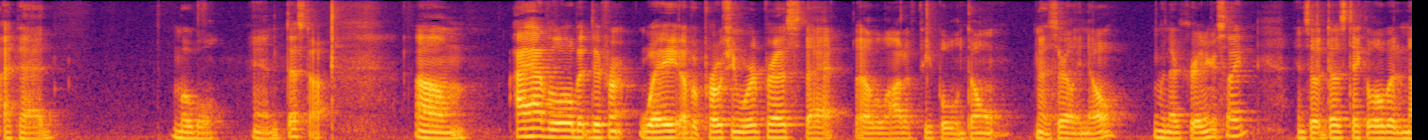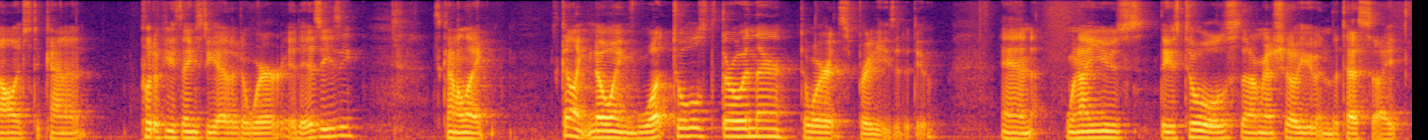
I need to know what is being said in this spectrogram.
iPad, mobile, and desktop. Um, I have a little bit different way of approaching WordPress that a lot of people don't necessarily know when they're creating a site. And so it does take a little bit of knowledge to kind of put a few things together to where it is easy. It's kind of like it's kind of like knowing what tools to throw in there to where it's pretty easy to do. And when I use these tools that I'm going to show you in the test site,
